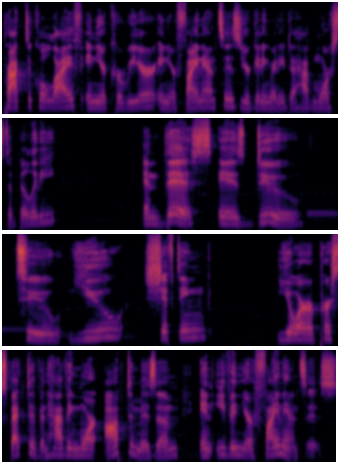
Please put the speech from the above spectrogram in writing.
practical life, in your career, in your finances. You're getting ready to have more stability. And this is due to you shifting your perspective and having more optimism in even your finances.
